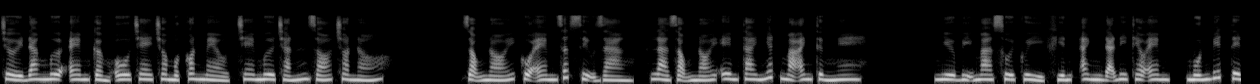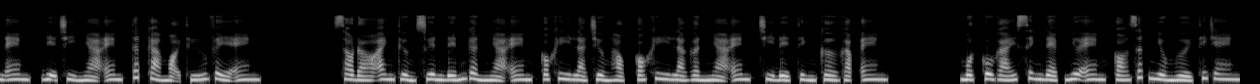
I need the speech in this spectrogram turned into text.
Trời đang mưa em cầm ô che cho một con mèo che mưa chắn gió cho nó. Giọng nói của em rất dịu dàng, là giọng nói êm tai nhất mà anh từng nghe. Như bị ma xôi quỷ khiến anh đã đi theo em, muốn biết tên em, địa chỉ nhà em, tất cả mọi thứ về em. Sau đó anh thường xuyên đến gần nhà em, có khi là trường học, có khi là gần nhà em, chỉ để tình cờ gặp em. Một cô gái xinh đẹp như em có rất nhiều người thích em.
